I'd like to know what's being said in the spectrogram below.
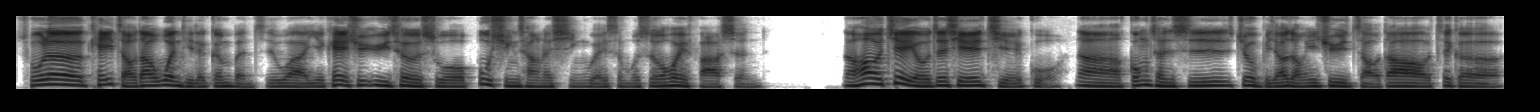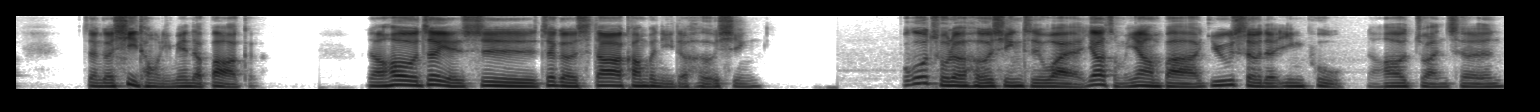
除了可以找到问题的根本之外，也可以去预测说不寻常的行为什么时候会发生。然后借由这些结果，那工程师就比较容易去找到这个整个系统里面的 bug。然后这也是这个 Star Company 的核心。不过除了核心之外，要怎么样把 user 的 input 然后转成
